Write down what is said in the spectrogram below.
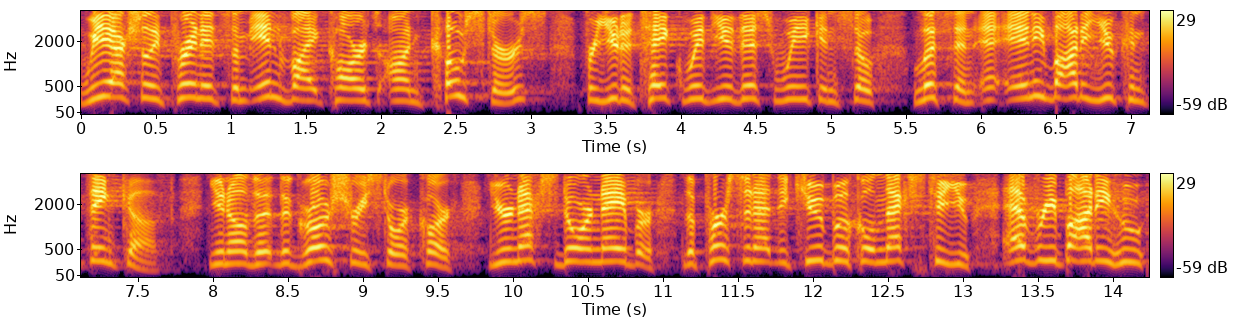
We actually printed some invite cards on coasters for you to take with you this week. And so, listen, anybody you can think of you know, the, the grocery store clerk, your next door neighbor, the person at the cubicle next to you, everybody who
